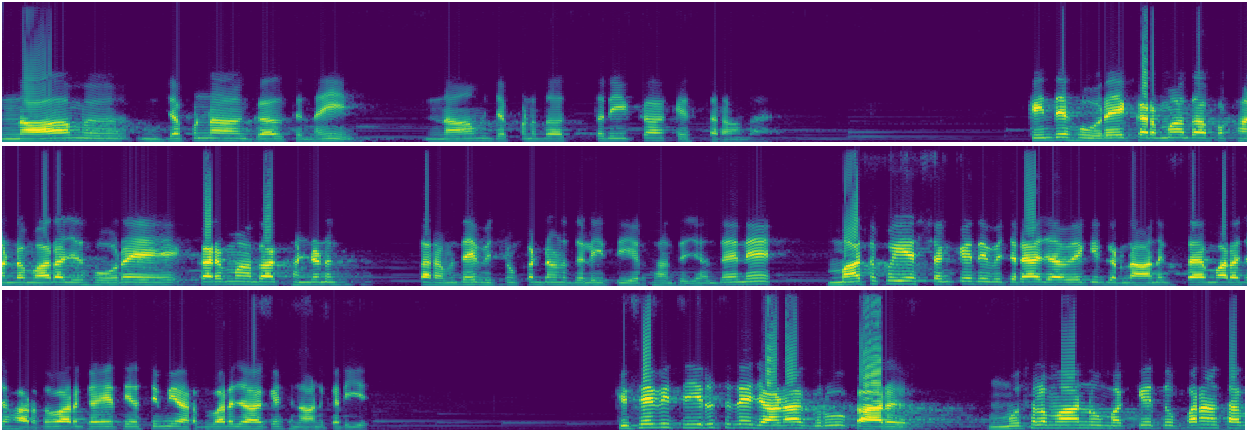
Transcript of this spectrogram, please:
ਨਾਮ ਜਪਣਾ ਗਲਤ ਨਹੀਂ। ਨਾਮ ਜਪਣ ਦਾ ਤਰੀਕਾ ਕਿਸ ਤਰ੍ਹਾਂ ਦਾ ਹੈ? ਕਹਿੰਦੇ, ਹੋ ਰਹੇ ਕਰਮਾਂ ਦਾ ਪਖੰਡ ਮਹਾਰਾਜ, ਹੋ ਰਹੇ ਕਰਮਾਂ ਦਾ ਖੰਡਨ ਧਰਮ ਦੇ ਵਿੱਚੋਂ ਕੱਢਣ ਦੇ ਲਈ ਤੀਰਥਾਂ ਤੇ ਜਾਂਦੇ ਨੇ। ਮਤ ਕੋਈ ਇਸ ਸ਼ੰਕੇ ਦੇ ਵਿੱਚ ਰਹਿ ਜਾਵੇ ਕਿ ਗੁਰੂ ਨਾਨਕ ਸਾਹਿਬ ਮਹਾਰਾਜ ਹਰਿਦੁਆਰ ਗਏ ਤੇ ਅਸੀਂ ਵੀ ਹਰਿਦੁਆਰ ਜਾ ਕੇ ਇਸ਼ਨਾਨ ਕਰੀਏ। ਕਿਸੇ ਵੀ ਤੀਰਥ ਤੇ ਜਾਣਾ ਗੁਰੂ ਘਰ, ਮੁਸਲਮਾਨ ਨੂੰ ਮੱਕੇ ਤੋਂ ਪਰਾਂ ਸਭ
